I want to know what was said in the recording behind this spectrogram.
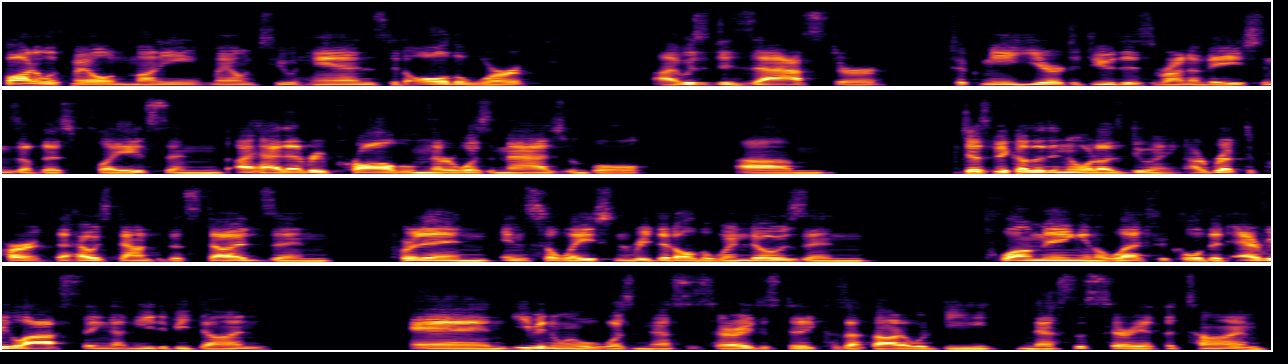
bought it with my own money, my own two hands, did all the work. Uh, it was a disaster. took me a year to do this renovations of this place, and I had every problem there was imaginable. Um, just because I didn't know what I was doing. I ripped apart the house down to the studs and put in insulation, redid all the windows and plumbing and electrical, did every last thing that needed to be done. And even when it wasn't necessary, just did it because I thought it would be necessary at the time.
